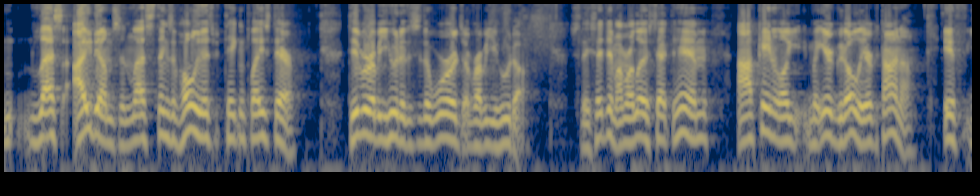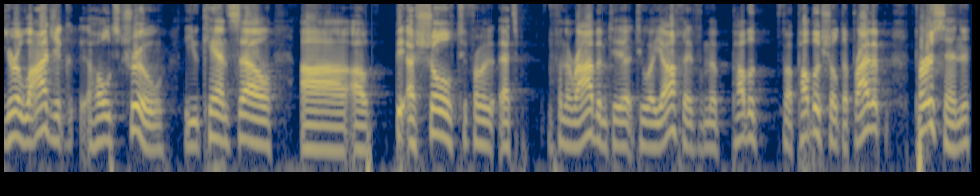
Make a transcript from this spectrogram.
less items and less things of holiness taking place there. Diva Rabbi Yehuda. This is the words of Rabbi Yehuda. So they said to him, Amar said to him, If your logic holds true, you can't sell uh, a a shul to, from that's from the rabbim to, to a yachid, from a public from a public shul to a private person.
